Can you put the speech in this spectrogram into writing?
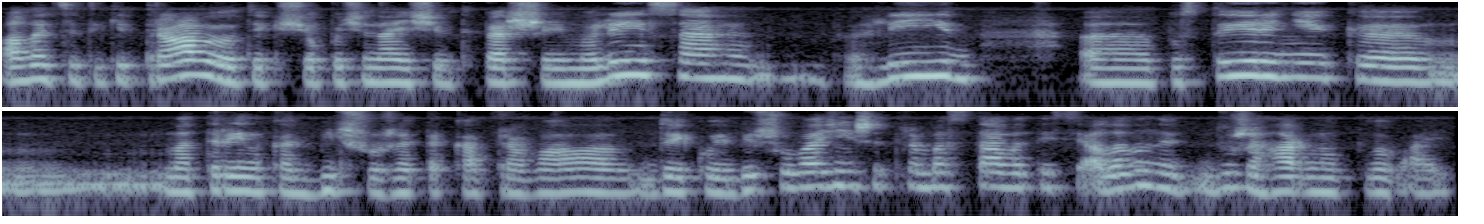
але це такі трави, от якщо починаючи від першої меліса, глід, е, пустирник, е, материнка більш уже така трава, до якої більш уважніше треба ставитися, але вони дуже гарно впливають.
